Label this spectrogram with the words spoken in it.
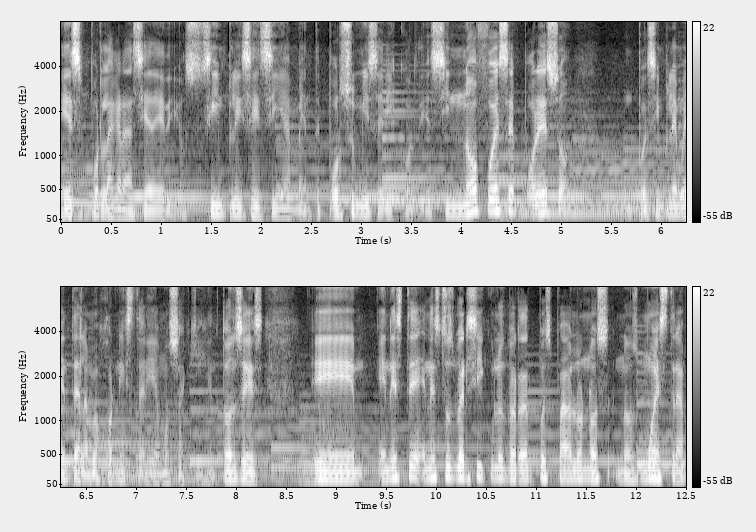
es por la gracia de Dios, simple y sencillamente por su misericordia. Si no fuese por eso, pues simplemente a lo mejor ni estaríamos aquí. Entonces, eh, en, este, en estos versículos, ¿verdad? Pues Pablo nos, nos muestra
